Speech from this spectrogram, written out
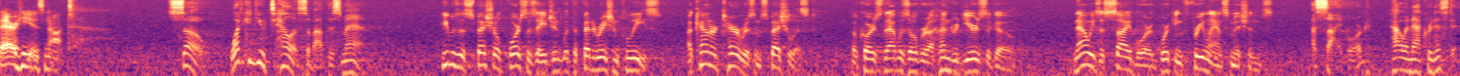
There he is not. So, what can you tell us about this man? He was a special forces agent with the Federation Police, a counterterrorism specialist. Of course, that was over a hundred years ago. Now he's a cyborg working freelance missions. A cyborg? How anachronistic.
